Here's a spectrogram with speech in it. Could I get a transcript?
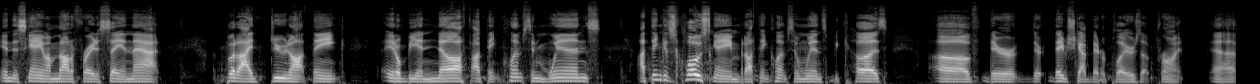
in this game. I'm not afraid of saying that. But I do not think it'll be enough. I think Clemson wins. I think it's a close game, but I think Clemson wins because of their, their they've just got better players up front, uh,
